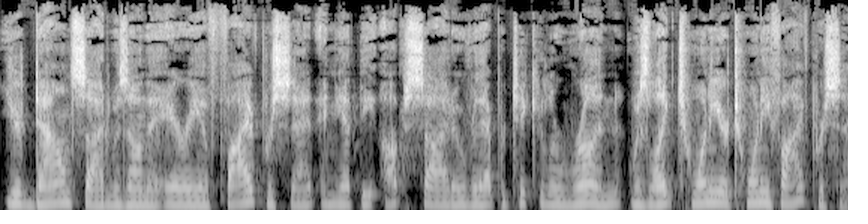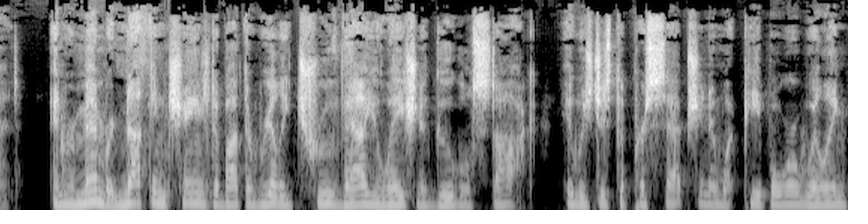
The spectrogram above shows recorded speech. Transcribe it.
Your downside was on the area of 5% and yet the upside over that particular run was like 20 or 25%. And remember, nothing changed about the really true valuation of Google stock. It was just the perception and what people were willing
